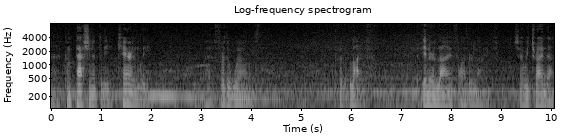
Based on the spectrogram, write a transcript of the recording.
uh, compassionately, caringly uh, for the world, for life, inner life, outer life. Shall we try that?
